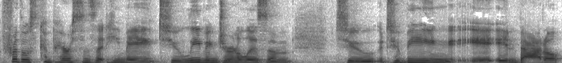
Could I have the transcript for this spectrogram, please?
for those comparisons that he made to leaving journalism to to being in battle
